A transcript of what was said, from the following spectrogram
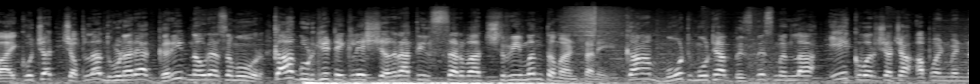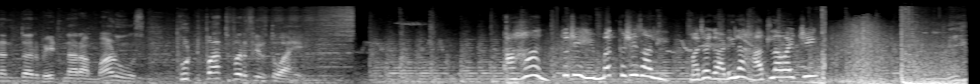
बायकोच्या चपला धुणाऱ्या गरीब नवऱ्यासमोर का गुडघे टेकले शहरातील सर्वात श्रीमंत माणसाने? का मोठमोठ्या बिझनेसमॅनला एक वर्षाच्या अपॉइंटमेंट नंतर भेटणारा माणूस फुटपाथवर फिरतो आहे? आहान तुझी हिंमत कशी झाली? माझ्या गाडीला हात लावायची? मी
